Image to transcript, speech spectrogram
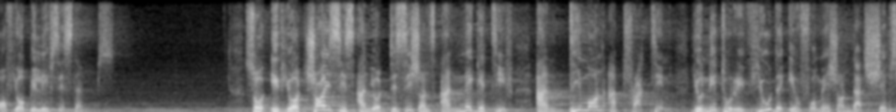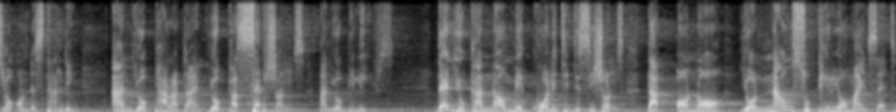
of your belief systems. So if your choices and your decisions are negative and demon attracting You need to review the information that shapes your understanding and your paradigm, your perceptions and your beliefs. Then you can now make quality decisions that honor your now superior mindset.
